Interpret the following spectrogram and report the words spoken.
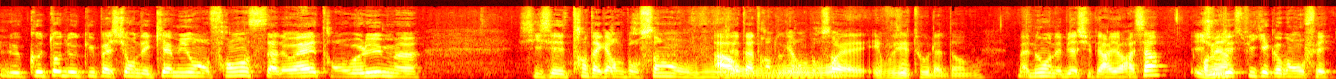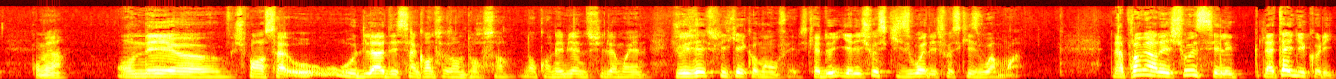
le taux d'occupation des camions en France, ça doit être en volume. euh, Si c'est 30 à 40% vous Ah, êtes à 30 ou 40 Ouais, et vous êtes où là-dedans vous? Bah, Nous, on est bien supérieur à ça. Et je vais vous expliquer comment on fait. Combien? On est, euh, je pense, au- au-delà des 50-60%. Donc on est bien dessus de la moyenne. Je vais vous expliquer comment on fait. Parce qu'il y, a y des choses qui se voient, des choses qui se voient moins. La première des choses, c'est la taille du colis.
